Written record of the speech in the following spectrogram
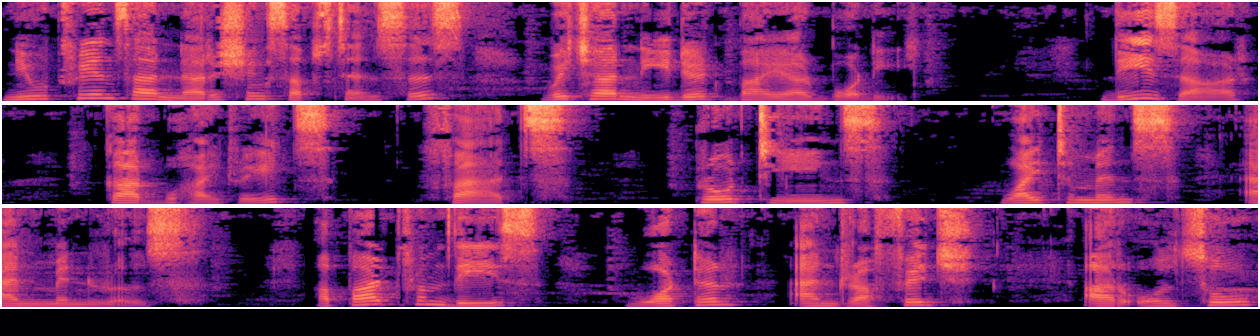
Nutrients are nourishing substances which are needed by our body. These are carbohydrates, fats, proteins, vitamins, and minerals. Apart from these, water and roughage are also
